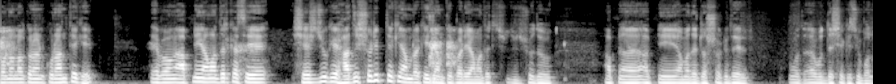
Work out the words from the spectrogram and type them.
بننا کران قرآن آپ نے ہمارے شیش جگے ہادر شرف تھی ہمتے پہ شو آپ درشکر ادر کچھ بول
